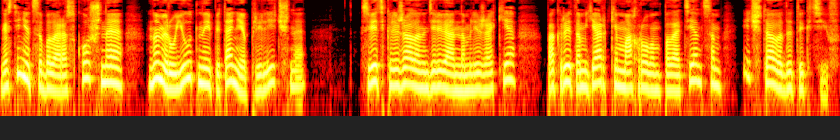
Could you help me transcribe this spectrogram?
Гостиница была роскошная, номер уютный, питание приличное. Светик лежала на деревянном лежаке, покрытом ярким махровым полотенцем, и читала детектив.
